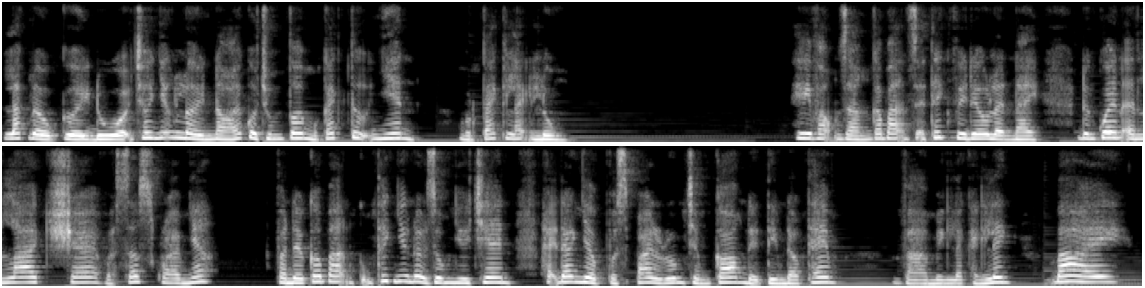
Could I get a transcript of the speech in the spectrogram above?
Lắc đầu cười đùa cho những lời nói của chúng tôi một cách tự nhiên, một cách lạnh lùng. Hy vọng rằng các bạn sẽ thích video lần này. Đừng quên ấn like, share và subscribe nhé. Và nếu các bạn cũng thích những nội dung như trên, hãy đăng nhập vào spiderroom.com để tìm đọc thêm. Và mình là Khánh Linh. Bye!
